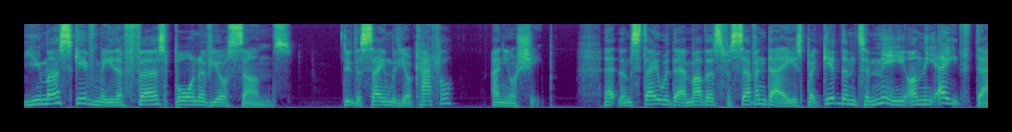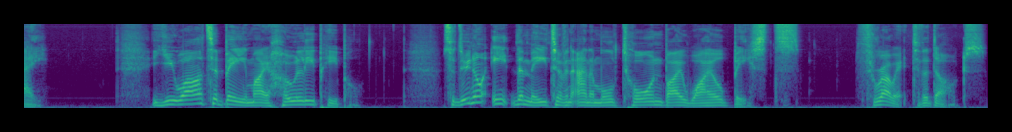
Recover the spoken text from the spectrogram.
You must give me the firstborn of your sons. Do the same with your cattle and your sheep. Let them stay with their mothers for seven days, but give them to me on the eighth day. You are to be my holy people. So do not eat the meat of an animal torn by wild beasts. Throw it to the dogs.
